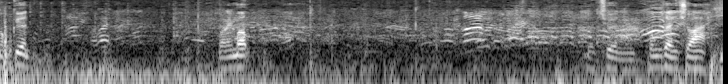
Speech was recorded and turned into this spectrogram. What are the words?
Ngọc Kiên Và đánh bậm Được chuyển không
